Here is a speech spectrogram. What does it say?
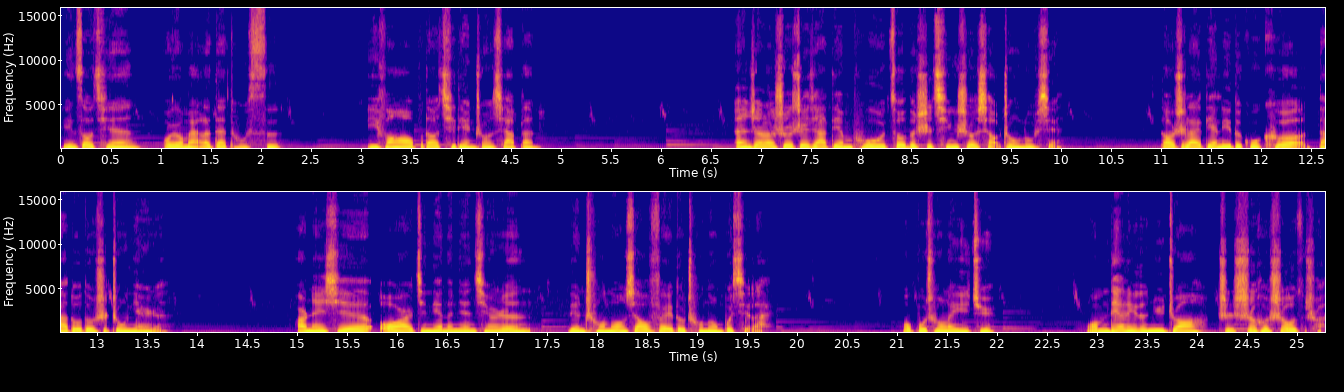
临走前，我又买了袋吐司，以防熬不到七点钟下班。Angela 说，这家店铺走的是轻奢小众路线。导致来店里的顾客大多都是中年人，而那些偶尔进店的年轻人连冲动消费都冲动不起来。我补充了一句：“我们店里的女装只适合瘦子穿。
